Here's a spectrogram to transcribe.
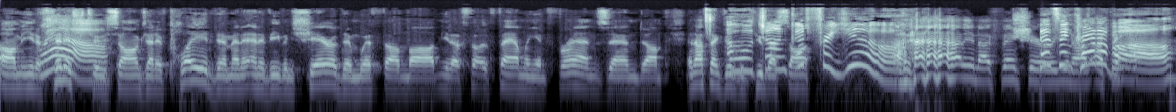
um, you know, finished two songs and have played them and, and have even shared them with, um, uh, you know, f- family and friends. And, um, and I think they're the two John, best songs. good for you. I mean, I think they're, That's you know, I think, incredible.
